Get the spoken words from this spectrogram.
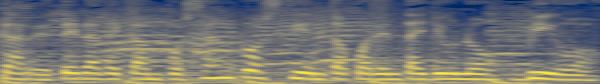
carretera de Camposancos 141, Vigo.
